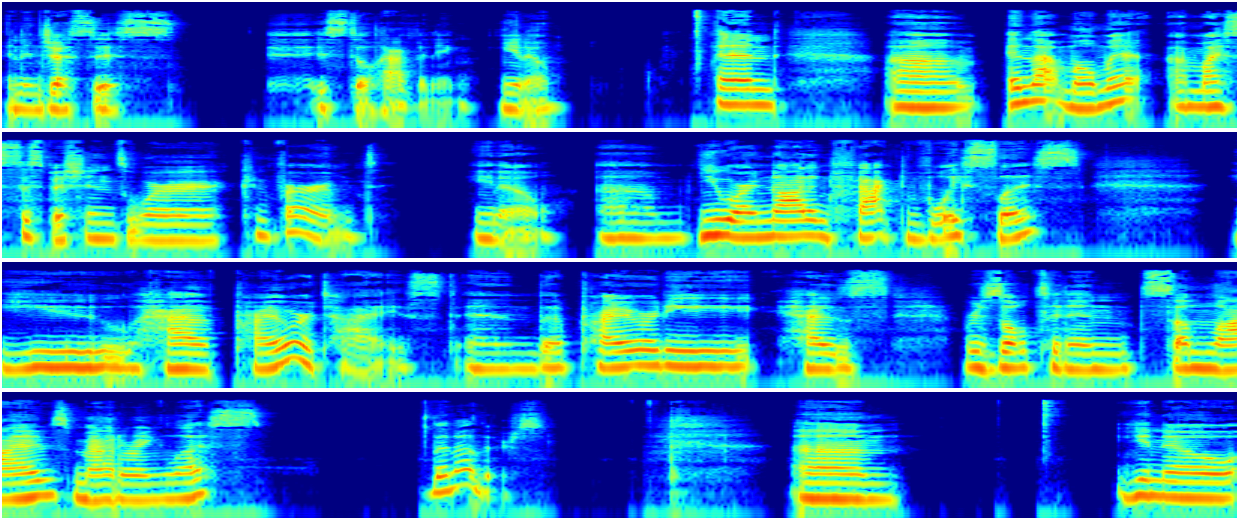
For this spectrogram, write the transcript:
and injustice is still happening, you know? And, um, in that moment, uh, my suspicions were confirmed, you know, um, you are not in fact voiceless you have prioritized and the priority has resulted in some lives mattering less than others. Um, you know,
